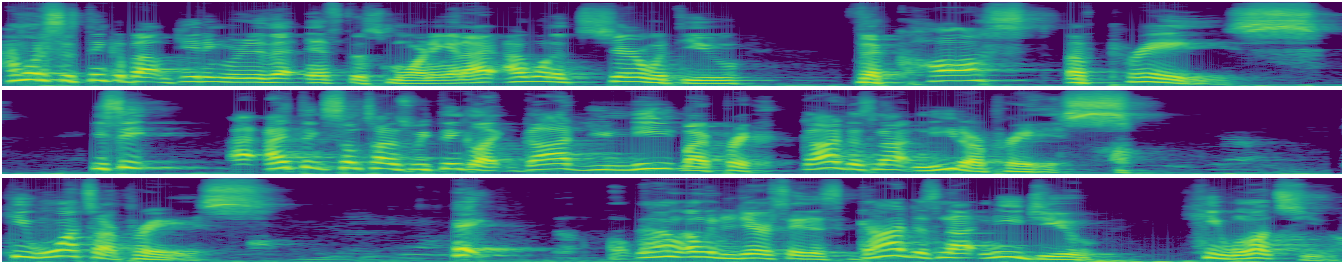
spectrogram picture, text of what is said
I want us to think about getting rid of that if this morning, and I, I want to share with you the cost of praise. You see, I, I think sometimes we think like, God, you need my praise. God does not need our praise. He wants our praise. Hey, I'm, I'm going to dare say this God does not need you, He wants you.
